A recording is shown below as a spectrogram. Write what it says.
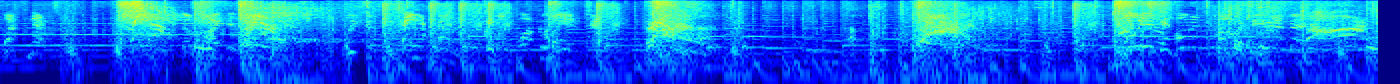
What's next? The fight is over! We should We should walk away in. Opponent's power to your advantage!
